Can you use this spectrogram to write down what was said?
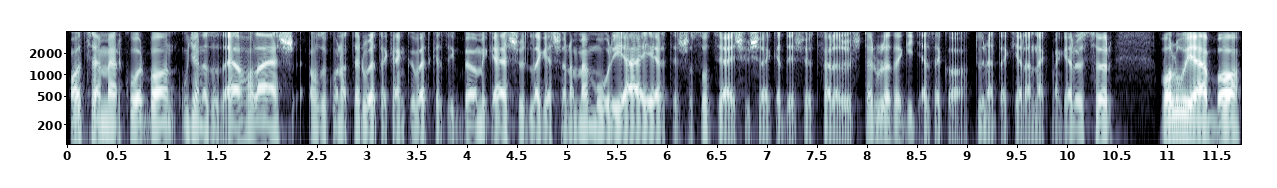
Alzheimer korban ugyanez az elhalás azokon a területeken következik be, amik elsődlegesen a memóriáért és a szociális viselkedésért felelős területek, így ezek a tünetek jelennek meg először. Valójában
